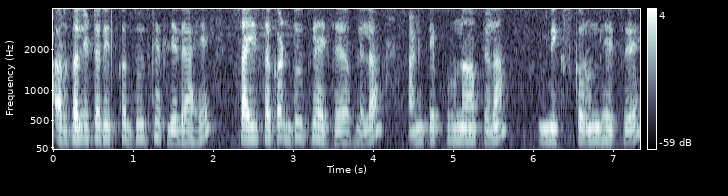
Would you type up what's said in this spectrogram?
अर्धा लिटर इतकं दूध घेतलेलं आहे. साईसकट दूध घ्यायचं आहे आपल्याला आणि ते पूर्ण आपल्याला मिक्स करून घ्यायचं आहे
